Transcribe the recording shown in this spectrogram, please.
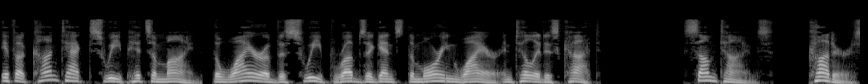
If a contact sweep hits a mine, the wire of the sweep rubs against the mooring wire until it is cut. Sometimes, cutters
